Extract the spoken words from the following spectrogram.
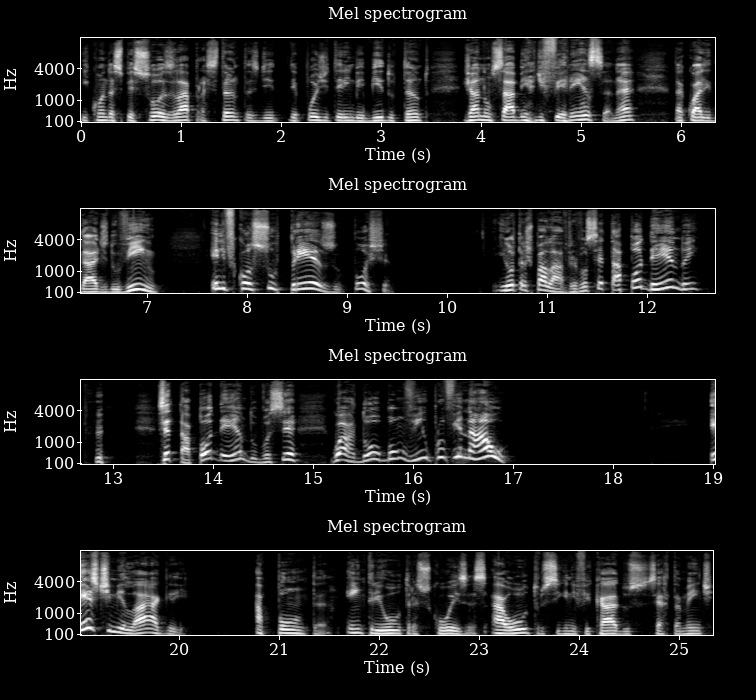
e quando as pessoas lá para as tantas, de, depois de terem bebido tanto, já não sabem a diferença né, da qualidade do vinho, ele ficou surpreso. Poxa, em outras palavras, você está podendo, hein? você está podendo, você guardou o bom vinho para o final. Este milagre aponta, entre outras coisas, há outros significados, certamente,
